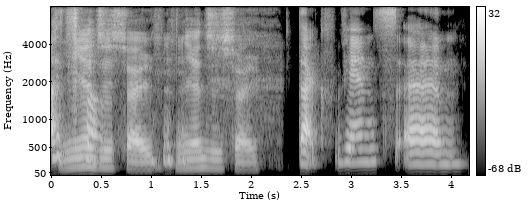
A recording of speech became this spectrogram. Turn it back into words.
a Nie co? dzisiaj, nie dzisiaj. Tak, więc em,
